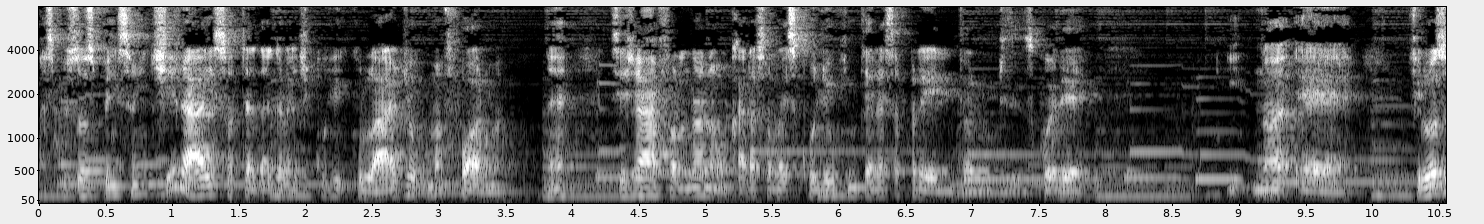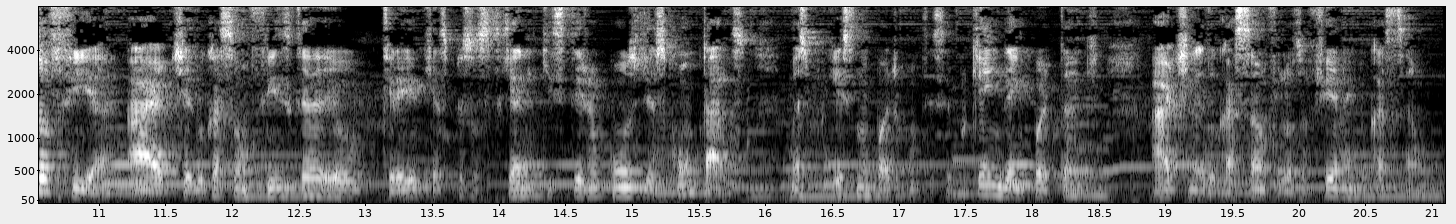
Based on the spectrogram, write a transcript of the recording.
as pessoas pensam em tirar isso até da grade curricular de alguma forma, né? Você já falando, não, não, o cara só vai escolher o que interessa para ele, então ele não precisa escolher. E, é, filosofia, arte, educação física, eu creio que as pessoas querem que estejam com os dias contados. Mas por que isso não pode acontecer? Porque ainda é importante arte na educação, filosofia na educação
